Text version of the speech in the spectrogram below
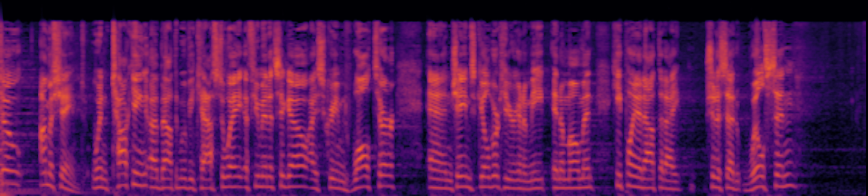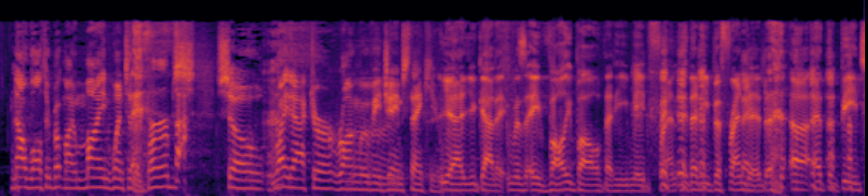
So I'm ashamed. When talking about the movie Cast Away a few minutes ago, I screamed Walter and James Gilbert, who you're going to meet in a moment. He pointed out that I should have said Wilson, not Walter, but my mind went to the Burbs. So, right actor, wrong movie. James, thank you. Yeah, you got it. It was a volleyball that he made friend that he befriended uh, at the beach,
